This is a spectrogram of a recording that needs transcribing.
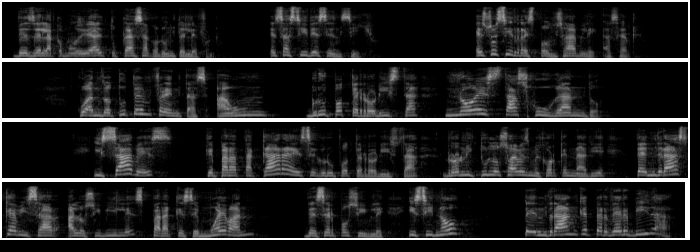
desde la comodidad de tu casa con un teléfono. Es así de sencillo. Eso es irresponsable hacerlo. Cuando tú te enfrentas a un grupo terrorista, no estás jugando. Y sabes que para atacar a ese grupo terrorista, Ronnie, tú lo sabes mejor que nadie, tendrás que avisar a los civiles para que se muevan de ser posible. Y si no, tendrán que perder vida.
